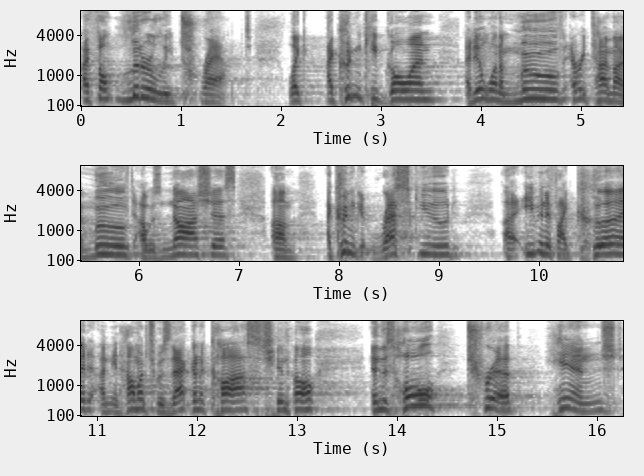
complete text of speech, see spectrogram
I felt literally trapped. Like I couldn't keep going. I didn't want to move. Every time I moved, I was nauseous. Um, I couldn't get rescued. Uh, even if I could, I mean, how much was that gonna cost, you know? And this whole trip hinged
